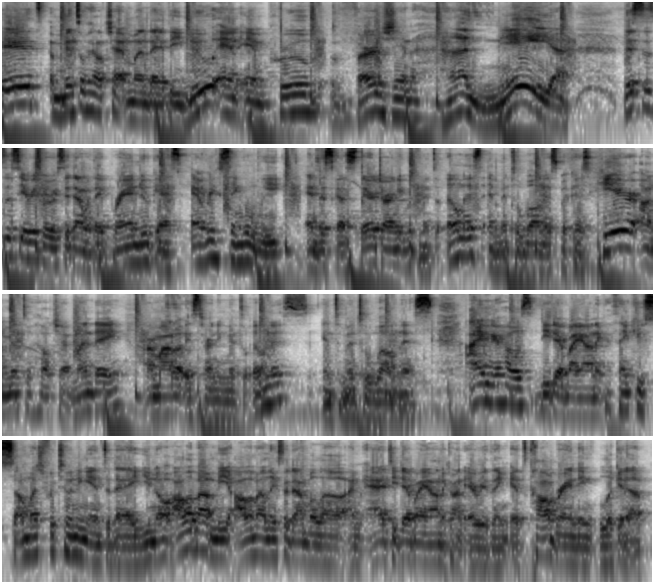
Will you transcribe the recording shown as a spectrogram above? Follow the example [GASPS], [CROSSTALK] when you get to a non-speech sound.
It's Mental Health Chat Monday, the new and improved version, honey. This is a series where we sit down with a brand new guest every single week and discuss their journey with mental illness and mental wellness. Because here on Mental Health Chat Monday, our motto is turning mental illness into mental wellness. I am your host, DJ Bionic. Thank you so much for tuning in today. You know all about me, all of my links are down below. I'm at DJ Bionic on everything. It's called branding, look it up.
